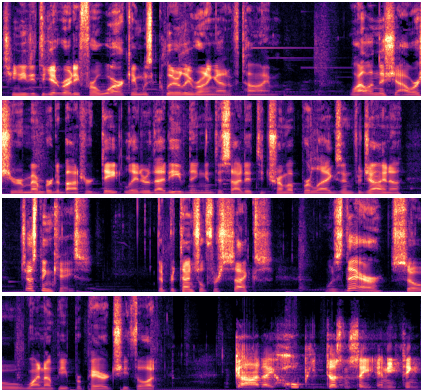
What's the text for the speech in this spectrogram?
She needed to get ready for work and was clearly running out of time. While in the shower, she remembered about her date later that evening and decided to trim up her legs and vagina, just in case. The potential for sex was there, so why not be prepared, she thought. God, I hope he doesn't say anything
